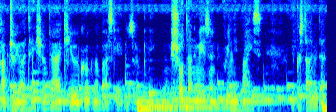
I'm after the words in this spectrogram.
capture your attention. The IQ, no Basket, those are really you know, short animes and really nice. You could start with that.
